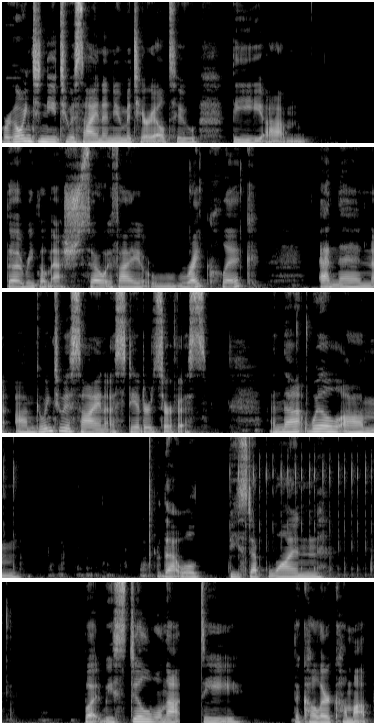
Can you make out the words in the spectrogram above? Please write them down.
we're going to need to assign a new material to the, um, the repro mesh. So if I right click and then I'm going to assign a standard surface and that will um, that will be step one, but we still will not see the color come up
